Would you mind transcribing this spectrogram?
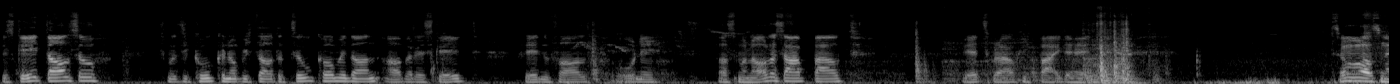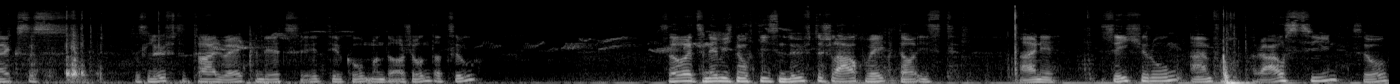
es geht also. Jetzt muss ich gucken, ob ich da dazu komme dann, aber es geht auf jeden Fall, ohne dass man alles abbaut. Jetzt brauche ich beide Hände. So, als nächstes das Lüfterteil weg und jetzt seht ihr, kommt man da schon dazu. So, jetzt nehme ich noch diesen Lüfterschlauch weg. Da ist eine Sicherung einfach rausziehen. So.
